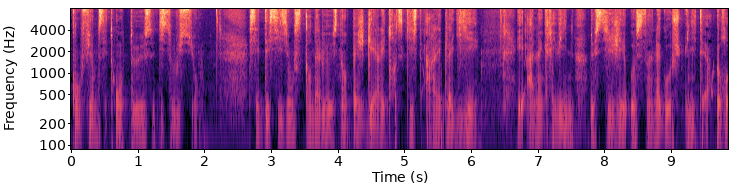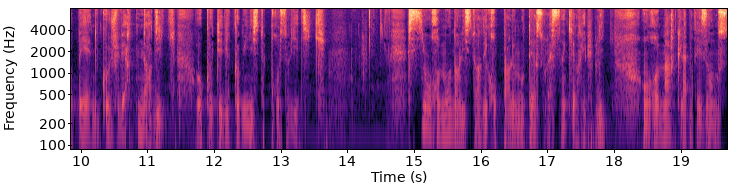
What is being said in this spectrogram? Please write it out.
confirme cette honteuse dissolution. Ces décisions scandaleuses n'empêchent guère les trotskistes Arlette Laguillet et Alain Krivine de siéger au sein de la gauche unitaire européenne gauche verte nordique aux côtés des communistes pro-soviétiques. Si on remonte dans l'histoire des groupes parlementaires sous la Ve République, on remarque la présence,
